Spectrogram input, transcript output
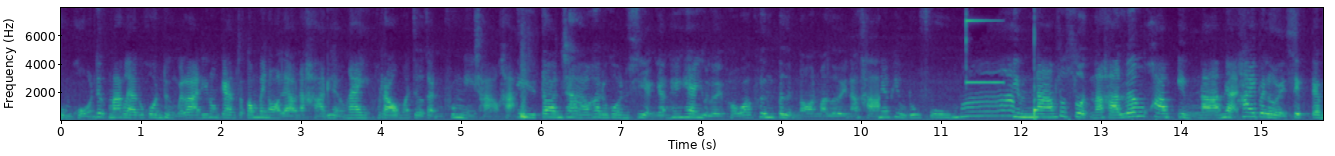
ขุมขนดึกมากแล้วทุกคนถึงเวลาที่น้องแกมจะต้องไปนอนแล้วนะคะเดี๋ยวไงเรามาเจอกันพรุ่งนี้เช้าค่ะอีตอนเช้าค่ะทุกคนเสียงยังแห้งๆอยู่เลย เพราะว่าเพิ่งตื่นนอนมาเลยนะคะเนี่ยผิวดูฟูมาก อิ่มน้ำสุดๆนะคะ เรื่องความอิ่มน้ำเนี่ยให้ไปเลย 10 เต็ม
